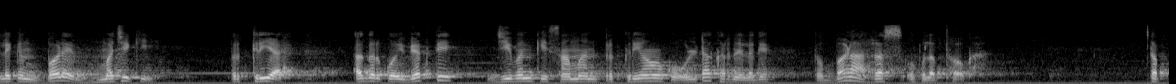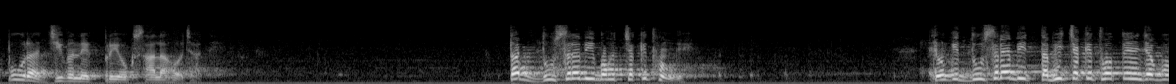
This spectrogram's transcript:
लेकिन बड़े मज़े की प्रक्रिया है। अगर कोई व्यक्ति जीवन की सामान्य प्रक्रियाओं को उल्टा करने लगे तो बड़ा रस उपलब्ध होगा। तब पूरा जीवन एक प्रयोगशाला हो जाती। तब दूसरे भी बहुत चकित होंगे। क्योंकि दूसरे भी तभी चकित होते हैं जब वो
